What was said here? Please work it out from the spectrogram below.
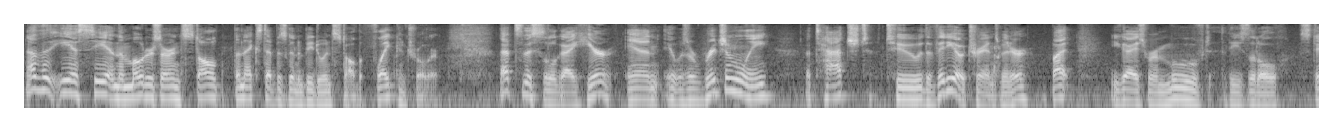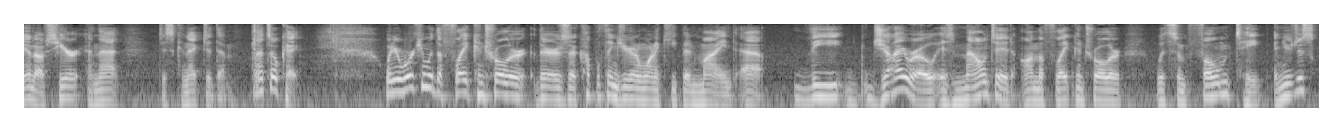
Now that the ESC and the motors are installed, the next step is going to be to install the flight controller. That's this little guy here, and it was originally attached to the video transmitter, but you guys removed these little standoffs here, and that disconnected them. That's okay. When you're working with the flight controller, there's a couple things you're going to want to keep in mind. Uh, the gyro is mounted on the flight controller with some foam tape, and you're just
